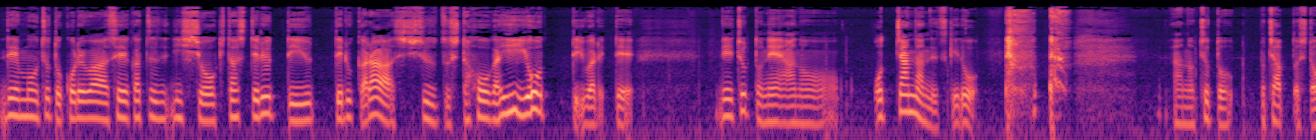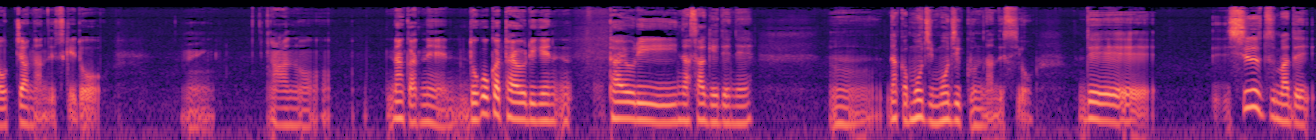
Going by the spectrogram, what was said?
で、もうちょっとこれは生活に支障をきたしてるって言ってるから、手術した方がいいよって言われて、で、ちょっとね、あの、おっちゃんなんですけど、あの、ちょっとぽちゃっとしたおっちゃんなんですけど、うん、あの、なんかね、どこか頼りげ、頼りなさげでね、うん、なんか文字文字くんなんですよ。で、手術まで、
